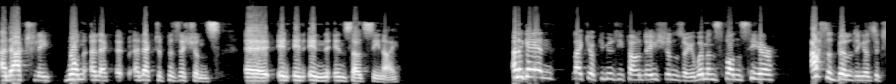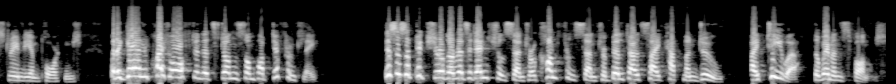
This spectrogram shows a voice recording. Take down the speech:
and actually won elect elected positions uh, in, in, in South Sinai. And again, like your community foundations or your women's funds here, asset building is extremely important. But again, quite often it's done somewhat differently. This is a picture of the residential centre, a conference centre built outside Kathmandu by Tewa, the Women's Fund.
